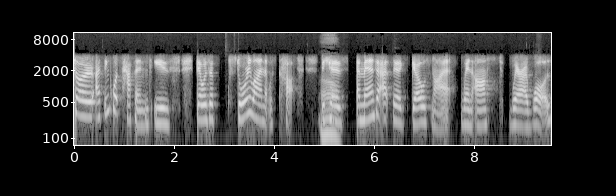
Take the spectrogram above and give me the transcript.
So I think what's happened is there was a storyline that was cut because Amanda at the girls' night, when asked where I was,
